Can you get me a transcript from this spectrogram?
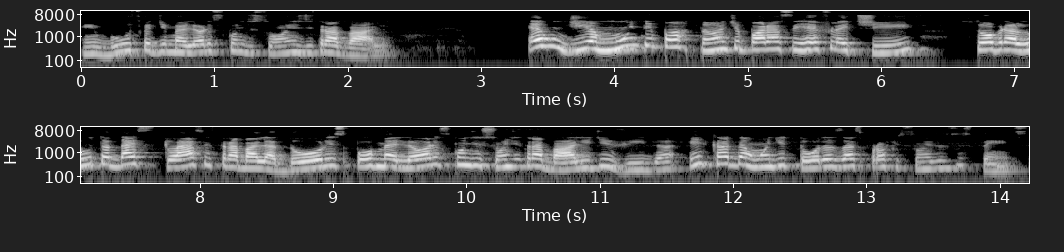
em busca de melhores condições de trabalho. É um dia muito importante para se refletir sobre a luta das classes trabalhadoras por melhores condições de trabalho e de vida em cada uma de todas as profissões existentes.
